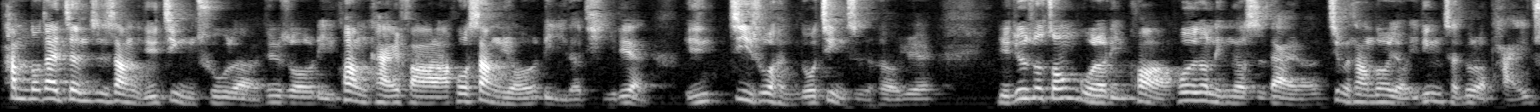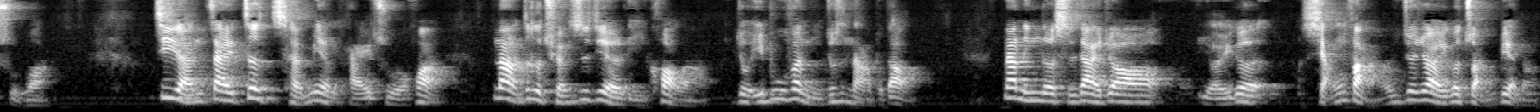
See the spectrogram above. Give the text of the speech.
他们都在政治上已经进出了，就是说锂矿开发啦，或上游锂的提炼，已经祭出了很多禁止合约。也就是说，中国的锂矿或者说宁德时代呢，基本上都有一定程度的排除啊。既然在这层面排除的话，那这个全世界的锂矿啊，有一部分你就是拿不到。那宁德时代就要有一个想法，就要有一个转变了。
